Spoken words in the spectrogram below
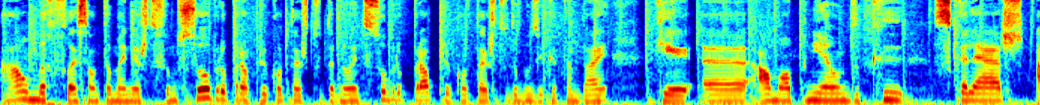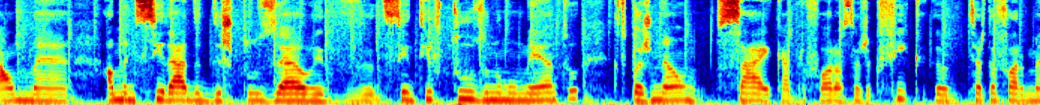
há uma reflexão também neste filme sobre o próprio contexto da noite, sobre o próprio contexto da música também, que é, ah, há uma opinião de que se calhar há uma, há uma necessidade de explosão e de, de sentir tudo no momento que depois não sai cá para fora, ou seja, que fica de certa forma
